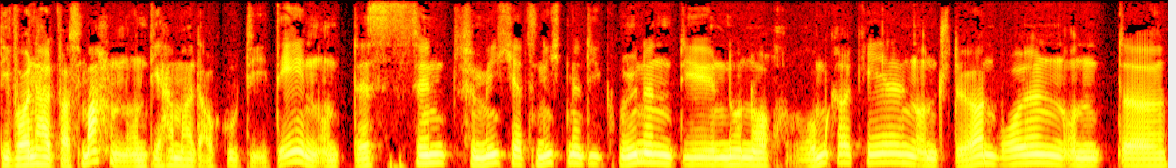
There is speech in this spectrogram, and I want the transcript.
Die wollen halt was machen und die haben halt auch gute Ideen. Und das sind für mich jetzt nicht mehr die Grünen, die nur noch rumkrakehlen und stören wollen und äh, äh,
